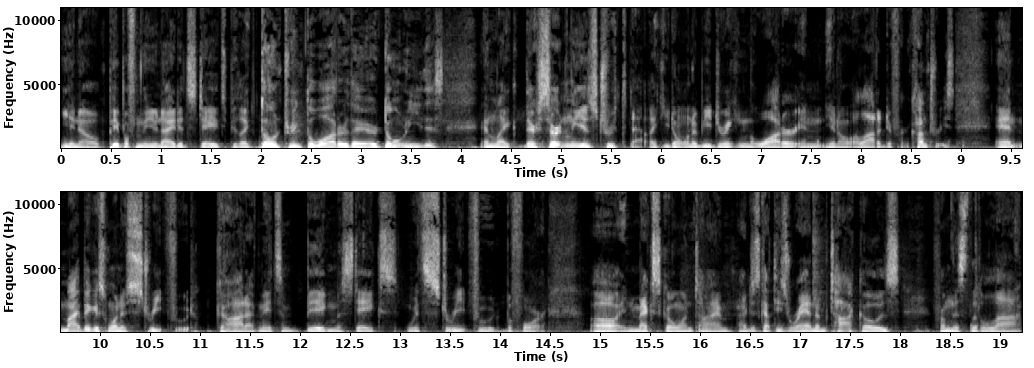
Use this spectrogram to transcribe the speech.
you know people from the united states be like don't drink the water there. Don't eat this. And like there certainly is truth to that. Like you don't want to be drinking the water in you know a lot of different countries. And my biggest one is street food. God i've made some big mistakes with street food before. Oh in mexico one time i just got these random tacos from this little uh,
